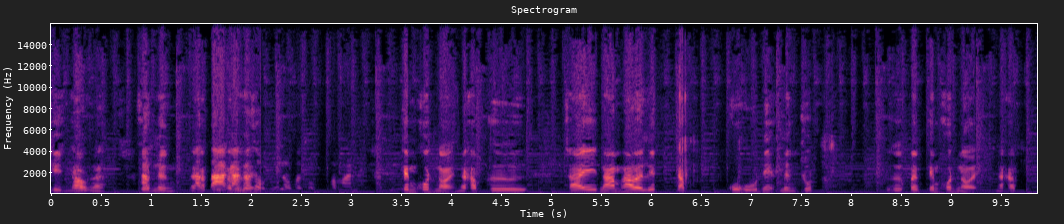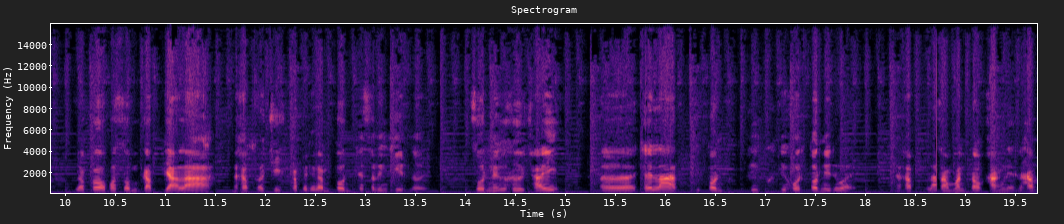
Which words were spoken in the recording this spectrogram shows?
ฉีดเข้านะส่วนหนึ่งนะคอัรับตราการฉีดผเข้สมนี่เราผสมประมาณไหนคะพี่เข้มข้นหน่อยนะครับ คือใช้น้ำ500ลิตรกับคู่หูนี่หนึ่งชุด คือเข้มข้นหน่อยนะครับ แล้วก็ผสมกับยาลานะครับแล้วฉีดเข้าไปในลำต้นใช้สลิงฉีดเลย ส่วนหนึ่งก็คือใช้เอ่อใช้ลาดที่ต้นที่ที่โคนต้นนี้ด้วยนะครับลาดสามวันต่อครั้งเนี่ยนะครับ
